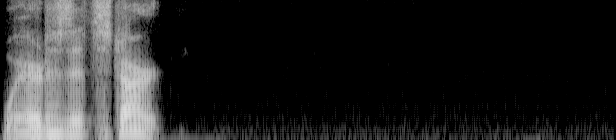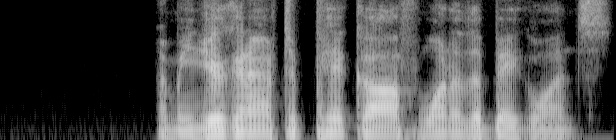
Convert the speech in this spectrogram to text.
Where does it start? I mean, you're going to have to pick off one of the big ones.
